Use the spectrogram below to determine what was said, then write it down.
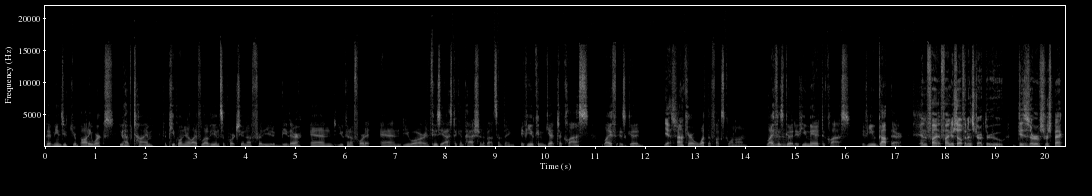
That means you, your body works. You have time. The people in your life love you and support you enough for you to be there, and you can afford it. And you are enthusiastic and passionate about something. If you can get to class, life is good. Yes. I don't care what the fuck's going on. Life is Mhm. good if you made it to class. If you got there. And find, find yourself an instructor who deserves respect,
